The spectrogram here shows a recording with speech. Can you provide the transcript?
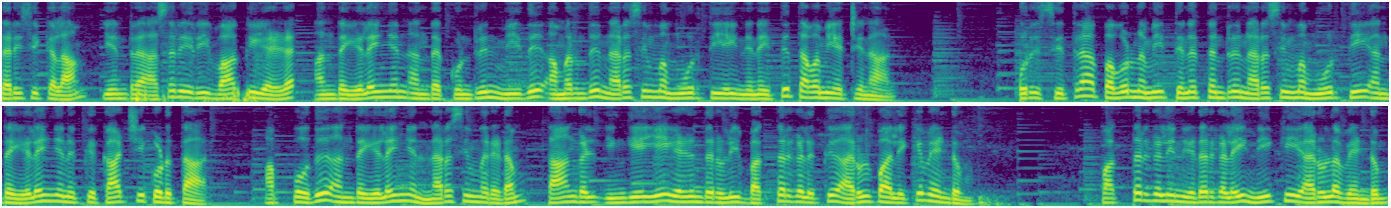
தரிசிக்கலாம் என்ற அசரீரி வாக்கு எழ அந்த இளைஞன் அந்த குன்றின் மீது அமர்ந்து நரசிம்ம மூர்த்தியை நினைத்து தவமியற்றினான். ஒரு சித்ரா பௌர்ணமி தினத்தன்று நரசிம்ம மூர்த்தி அந்த இளைஞனுக்கு காட்சி கொடுத்தார். அப்போது அந்த இளைஞன் நரசிம்மரிடம் தாங்கள் இங்கேயே எழுந்தருளி பக்தர்களுக்கு அருள்பாலிக்க வேண்டும். பக்தர்களின் இடர்களை நீக்கி அருள வேண்டும்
